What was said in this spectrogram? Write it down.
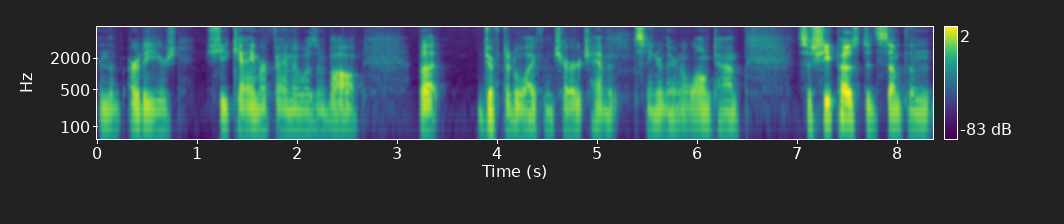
in the early years. She came, her family was involved, but drifted away from church. Haven't seen her there in a long time. So she posted something.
